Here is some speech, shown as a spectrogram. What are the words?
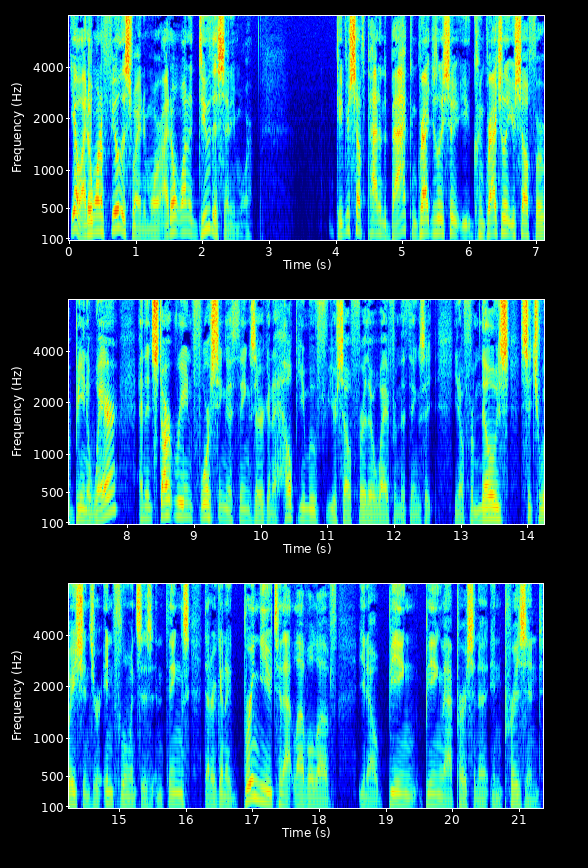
yo i don't want to feel this way anymore. I don't want to do this anymore give yourself a pat on the back congratulate, congratulate yourself for being aware and then start reinforcing the things that are going to help you move yourself further away from the things that you know from those situations or influences and things that are going to bring you to that level of you know being being that person imprisoned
